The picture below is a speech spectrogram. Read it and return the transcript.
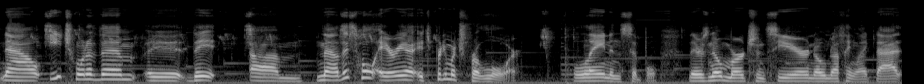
now, each one of them, uh, they, um, now this whole area, it's pretty much for lore. Plain and simple. There's no merchants here, no nothing like that.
